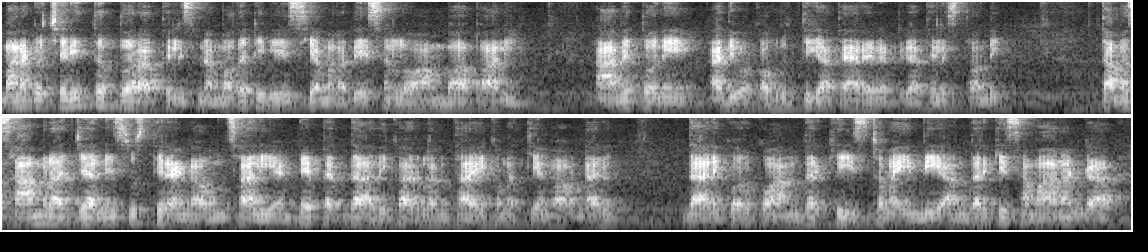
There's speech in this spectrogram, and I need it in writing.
మనకు చరిత్ర ద్వారా తెలిసిన మొదటి వేశ్య మన దేశంలో అంబాపాలి. ఆమెతోనే అది ఒక వృత్తిగా తయారైనట్టుగా తెలుస్తోంది. తమ సామ్రాజ్యాన్ని సుస్థిరంగా ఉంచాలి అంటే పెద్ద అధికారులంతా ఐకమత్యంగా ఉండాలి. దాని కొరకు అందరికీ ఇష్టమైంది అందరికీ సమానంగా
